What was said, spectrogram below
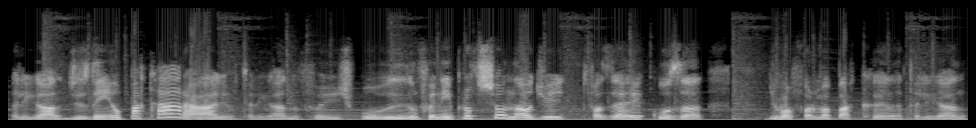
Tá ligado? Desdenhou pra caralho, tá ligado? Foi, tipo, não foi nem profissional de fazer a recusa de uma forma bacana, tá ligado?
